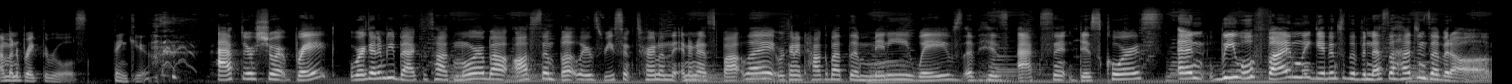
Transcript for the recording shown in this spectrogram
I'm gonna break the rules. Thank you. After a short break, we're going to be back to talk more about Austin Butler's recent turn on the internet spotlight. We're going to talk about the many waves of his accent discourse, and we will finally get into the Vanessa Hudgens of it all.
